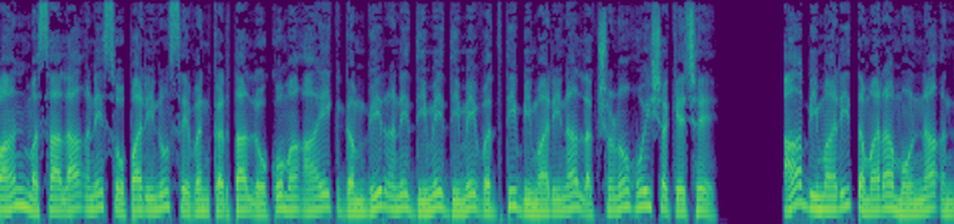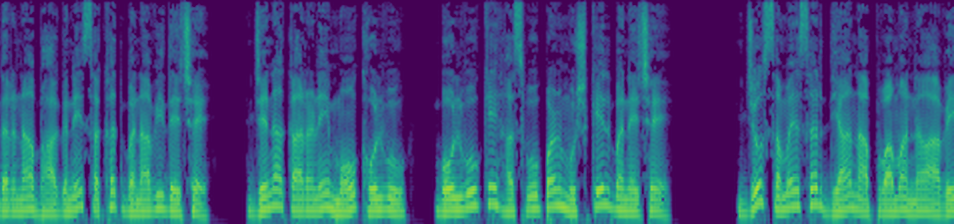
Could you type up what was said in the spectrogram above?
પાન, મસાલા અને સોપારીનું સેવન કરતા લોકોમાં આ એક ગંભીર અને ધીમે ધીમે વધતી બીમારીના લક્ષણો હોઈ શકે છે. આ બીમારી તમારા મોંના અંદરના ભાગને સખત બનાવી દે છે, જેના કારણે મોં ખોલવું, બોલવું કે હસવું પણ મુશ્કેલ બને છે. જો સમયસર ધ્યાન આપવામાં ન આવે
